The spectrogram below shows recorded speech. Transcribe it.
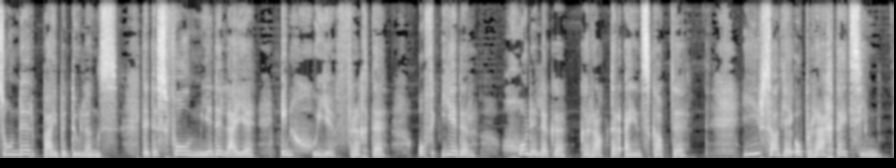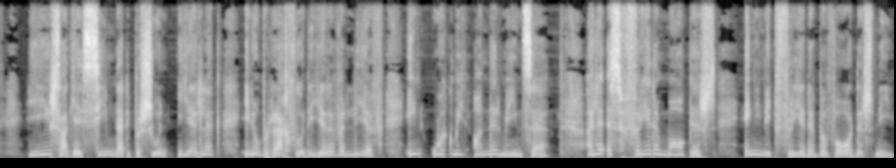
sonder bybedoelings. Dit is vol medelee en goeie vrugte of eerder goddelike karaktereienskappe. Hier sal jy opregtheid sien, Hier sal jy sien dat die persoon eerlik en opreg voor die Here wil leef en ook met ander mense. Hulle is vredemakers en nie net vredebewaarders nie.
